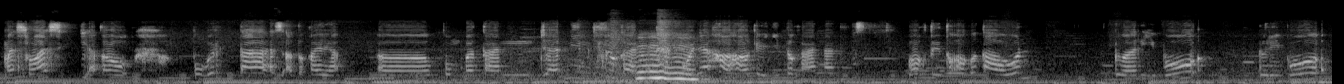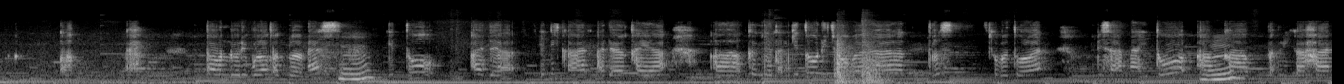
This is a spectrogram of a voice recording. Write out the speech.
menstruasi atau pubertas atau kayak uh, pembuatan janin gitu kan. Pokoknya hal-hal kayak gitu kan. Nah terus waktu itu aku tahun 2000 2000 ah, eh tahun 2018 Hmm. itu ada ini kan ada kayak uh, kegiatan gitu di Jawa Barat terus kebetulan di sana itu angka pernikahan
